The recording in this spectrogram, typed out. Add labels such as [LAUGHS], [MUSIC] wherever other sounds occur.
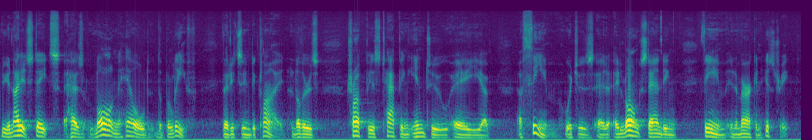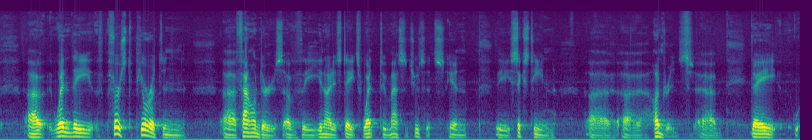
United States has long held the belief that it's in decline. In other words, Trump is tapping into a, uh, a theme, which is a, a long standing theme in American history. Uh, when the first Puritan uh, founders of the United States went to Massachusetts in the 1600s, uh, uh, they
